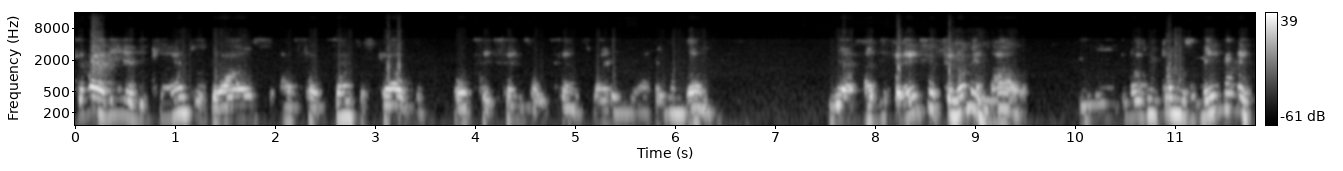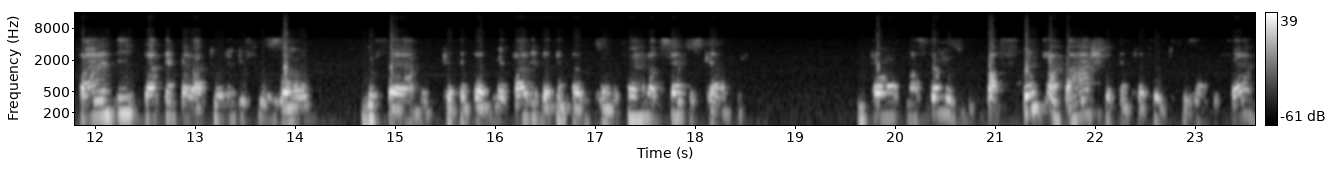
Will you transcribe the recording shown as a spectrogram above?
Você varia de 500 graus a 700 Kelvin, ou de 600 a 800, vai arredondando. E a, a diferença é fenomenal. E nós não estamos nem na metade da temperatura de fusão do ferro, porque a metade da temperatura de fusão do ferro é 900 Kelvin. Então, nós estamos bastante abaixo da temperatura de fusão do ferro,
